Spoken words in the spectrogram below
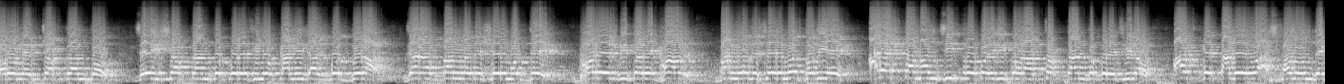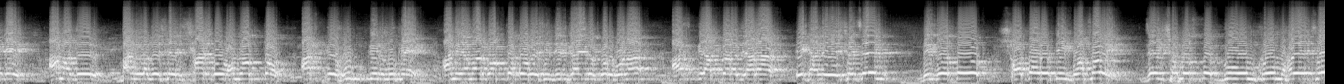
ধরনের চক্রান্ত, সেই চক্রান্ত করেছিল কালিদাস বৌদ্ধরা, যারা বাংলাদেশের মধ্যে ঘরের ভিতরে ঘর, বাংলাদেশের মধ্য দিয়ে আরেকটা মানচিত্র তৈরি করার চক্রান্ত করেছিল। আজকে তাদের আস্ফালন দেখে আমাদের বাংলাদেশের সার্বভৌমত্ব আজকে হুমকির মুখে। আমি আমার বক্তব্য বেশি দীর্ঘায়িত করব না। আজকে আপনারা যারা এখানে এসেছেন, বিগত সতেরোটি বছরে যে সমস্ত গুম খুম হয়েছে,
